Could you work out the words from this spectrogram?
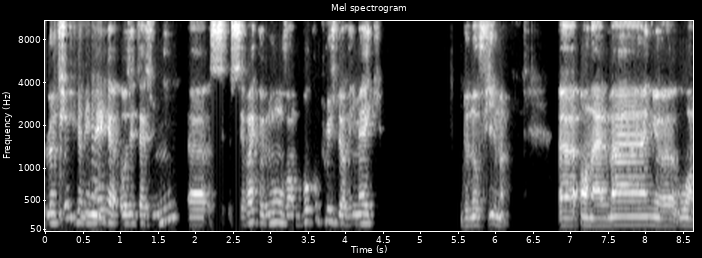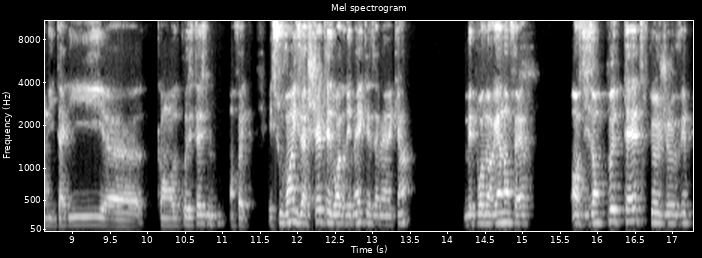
Le truc des remakes aux États-Unis, euh, c'est vrai que nous, on vend beaucoup plus de remakes de nos films en Allemagne ou en Italie qu'aux États-Unis, en fait. Et souvent, ils achètent les droits de remake, les Américains, mais pour ne rien en faire en se disant peut-être que je vais,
